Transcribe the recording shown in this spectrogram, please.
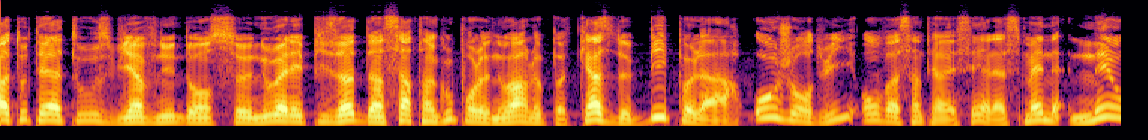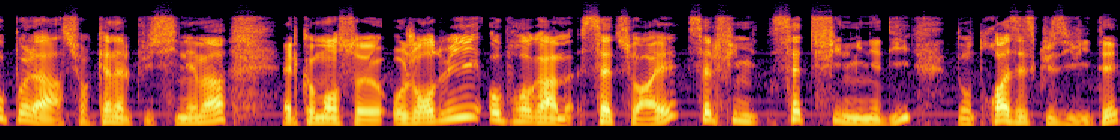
à toutes et à tous, bienvenue dans ce nouvel épisode d'un certain goût pour le noir, le podcast de Bipolar. Aujourd'hui, on va s'intéresser à la semaine Néopolar sur Canal Plus Cinéma. Elle commence euh, aujourd'hui au programme 7 soirées, 7 films inédits, dont 3 exclusivités.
